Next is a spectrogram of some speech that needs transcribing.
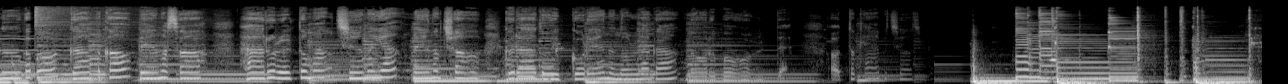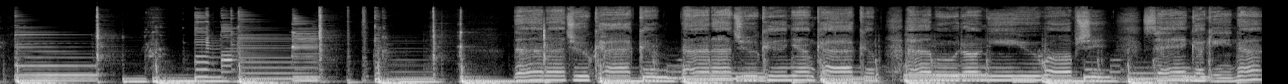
누가 하루를 또 망치는 양이 넘쳐. 그래도 입꼬리는 올라가 너를 볼 때 어떻게 비춰질까? 난 아주 가끔 난 아주 그냥 가끔 아무런 이유 없이 생각이 나.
